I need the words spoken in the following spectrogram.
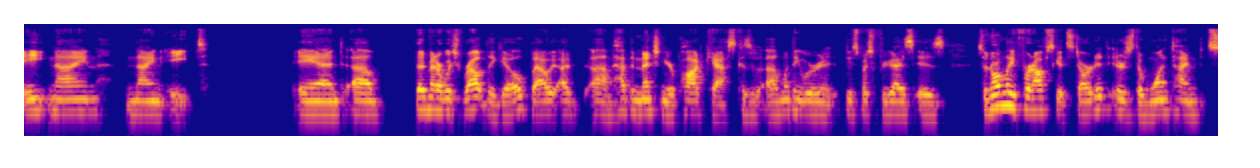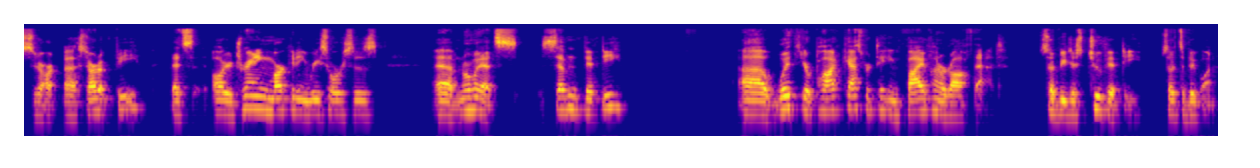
8998. And um, doesn't matter which route they go, but I would I'd, um, have them mention your podcast because uh, one thing we're going to do special for you guys is so normally for an office get started, there's the one time start, uh, startup fee. That's all your training, marketing, resources. Uh, normally that's 750 uh, with your podcast, we're taking 500 off that. So it'd be just 250. So it's a big one.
